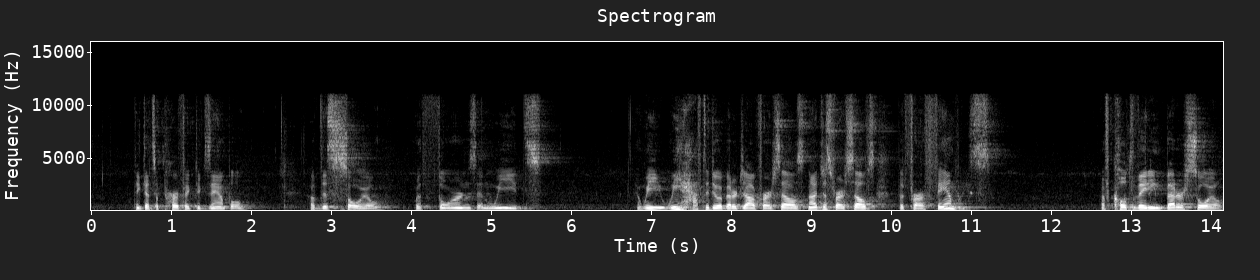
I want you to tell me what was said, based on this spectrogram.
I think that's a perfect example of this soil with thorns and weeds. And we, we have to do a better job for ourselves, not just for ourselves, but for our families, of cultivating better soil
